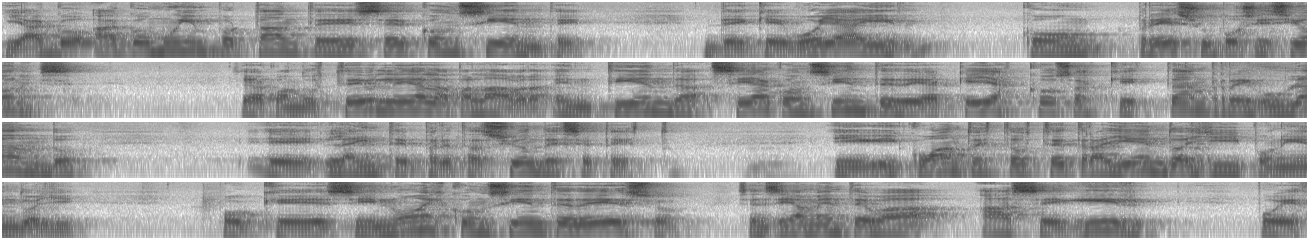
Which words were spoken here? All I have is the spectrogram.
Y algo, algo muy importante es ser consciente de que voy a ir con presuposiciones. O sea, cuando usted lea la palabra, entienda, sea consciente de aquellas cosas que están regulando eh, la interpretación de ese texto. Y, y cuánto está usted trayendo allí y poniendo allí. Porque si no es consciente de eso, sencillamente va a seguir pues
